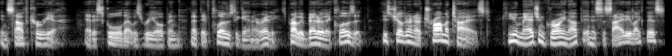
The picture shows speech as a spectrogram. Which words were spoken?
in South Korea at a school that was reopened that they've closed again already. It's probably better they close it. These children are traumatized. Can you imagine growing up in a society like this?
